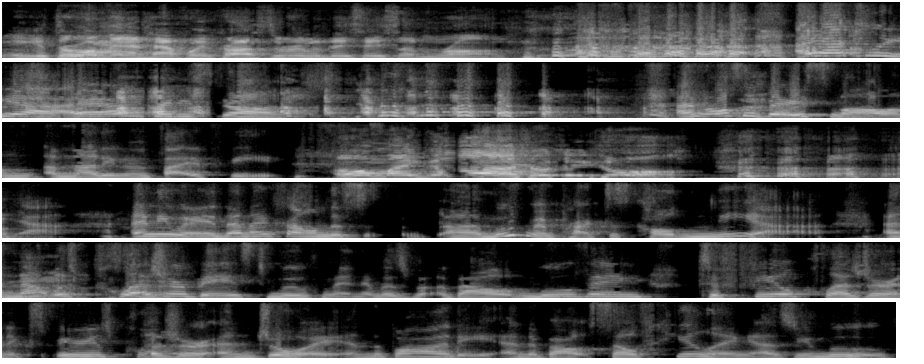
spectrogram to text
You can throw yeah. a man halfway across the room if they say something wrong. I actually, yeah, I am pretty strong. I'm also very small. I'm, I'm not even five feet. Oh my gosh. Okay, cool. yeah. Anyway, then I found this uh, movement practice called Nia. And that was pleasure based movement. It was about moving to feel pleasure and experience pleasure and joy in the body and about self healing as you move.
